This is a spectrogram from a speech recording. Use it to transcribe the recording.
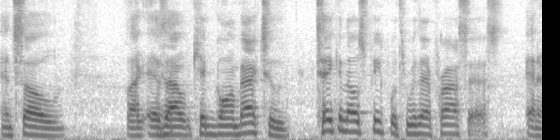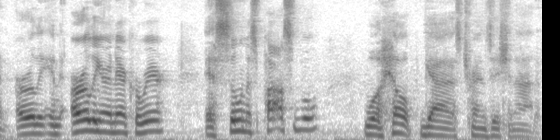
And so, like as I keep going back to, taking those people through that process at an early and earlier in their career, as soon as possible, will help guys transition out of it.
